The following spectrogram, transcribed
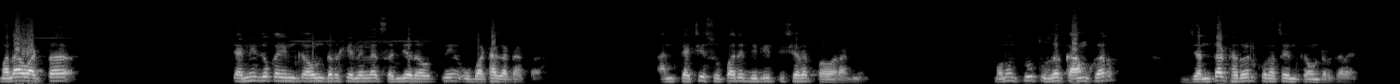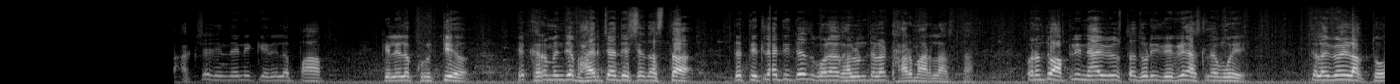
मला वाटतं त्यांनी जो काही एन्काउंटर केलेला संजय राऊतने उबाठा गटाचा आणि त्याची सुपारी दिली ती शरद पवारांनी. म्हणून तू तुझं काम कर जनता ठरवेल कोणाचं एन्काउंटर करायचं. अक्षय शिंदेने केलेलं पाप केलेलं कृत्य हे खरं म्हणजे बाहेरच्या देशात असता तर तिथल्या तिथेच गोळ्या घालून त्याला ठार मारला असता. परंतु आपली न्यायव्यवस्था थोडी वेगळी असल्यामुळे त्याला वेळ लागतो.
